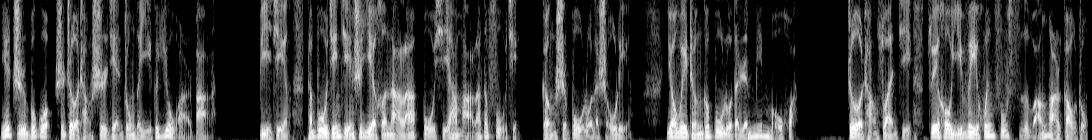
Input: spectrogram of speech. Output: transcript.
也只不过是这场事件中的一个诱饵罢了。毕竟，他不仅仅是叶赫那拉布西亚马拉的父亲，更是部落的首领，要为整个部落的人民谋划。这场算计最后以未婚夫死亡而告终，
